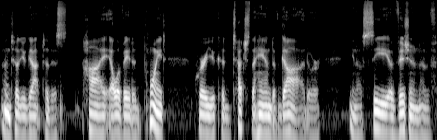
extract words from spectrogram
mm-hmm. until you got to this high, elevated point where you could touch the hand of God or, you know, see a vision of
